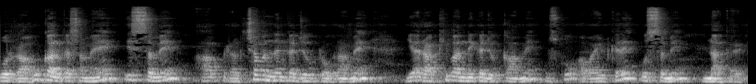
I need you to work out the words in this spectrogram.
वो राहु काल का समय है। इस समय आप रक्षाबंधन का जो प्रोग्राम है, या राखी बांधने का जो काम है, उसको अवॉइड करें, उस समय ना करें।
